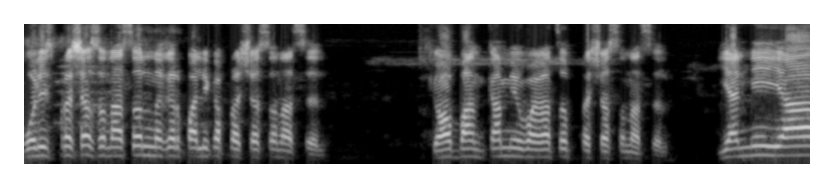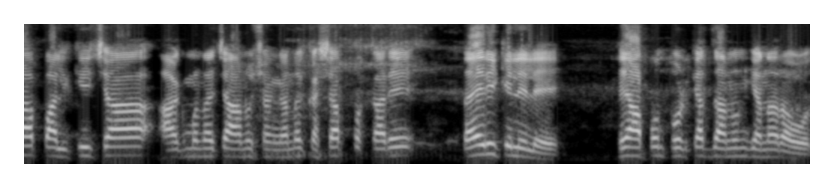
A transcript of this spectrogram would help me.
पोलीस प्रशासन असेल नगरपालिका प्रशासन असेल किंवा बांधकाम विभागाचं प्रशासन असेल यांनी या पालखीच्या आगमनाच्या अनुषंगानं कशा प्रकारे तयारी केलेली आहे हे आपण थोडक्यात जाणून घेणार आहोत.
